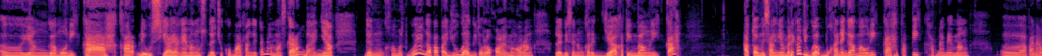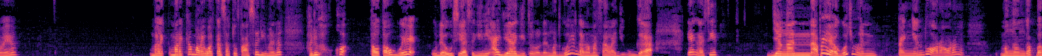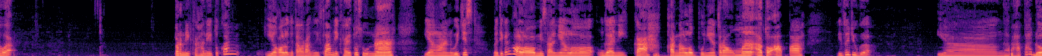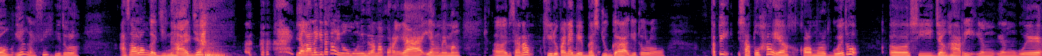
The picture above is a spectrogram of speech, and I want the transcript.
uh, yang gak mau nikah di usia yang emang sudah cukup matang itu memang sekarang banyak. Dan kalau menurut gue ya nggak apa-apa juga gitu loh kalau emang orang lebih seneng kerja ketimbang nikah atau misalnya mereka juga bukan yang nggak mau nikah tapi karena memang uh, apa namanya mereka melewatkan satu fase di mana aduh kok tahu-tahu gue udah usia segini aja gitu loh. Dan menurut gue ya nggak masalah juga ya nggak sih? Jangan apa ya gue cuman pengen tuh orang-orang menganggap bahwa pernikahan itu kan ya kalau kita orang Islam nikah itu sunnah ya kan? Which is berarti kan kalau misalnya lo nggak nikah karena lo punya trauma atau apa itu juga ya nggak apa-apa dong. Iya nggak sih? Gitu loh. Asal lo nggak jinah aja. Ya karena kita kan ngomongin drama Korea yang memang uh, di sana kehidupannya bebas juga gitu loh. Tapi satu hal ya kalau menurut gue tuh uh, si Jang Hari yang yang gue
